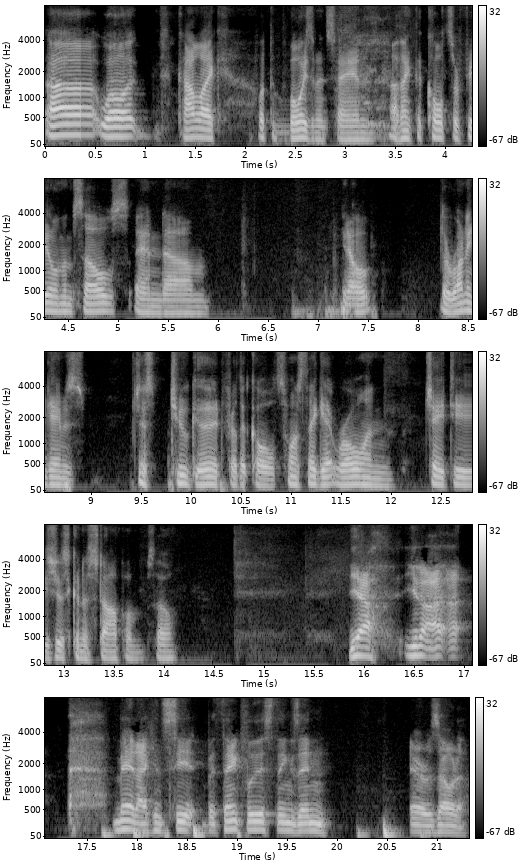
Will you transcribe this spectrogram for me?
Uh, well, kind of like what the boys have been saying. I think the Colts are feeling themselves, and um, you know, the running game is just too good for the Colts. Once they get rolling, JT is just going to stop them. So yeah, you know, I, I, man, I can see it, but thankfully this thing's in Arizona.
